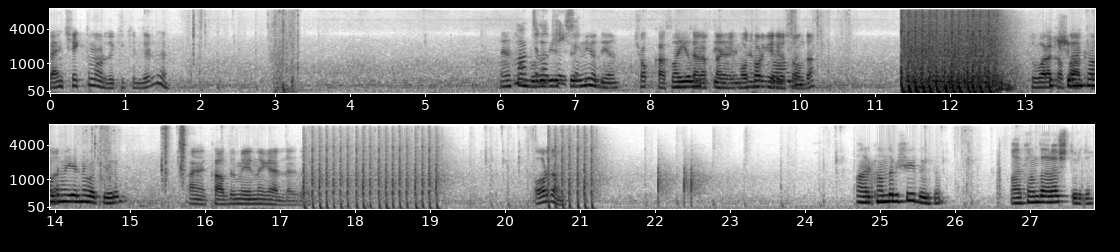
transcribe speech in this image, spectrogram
Ben çektim oradaki killleri de. En son Marked burada biri location. sürünüyordu ya. Çok kastı bir Bayılmıştı taraftan. yani. geliyor. Motor Ben geliyor aldım. solda. Duvara Bir kişi kafa ben attılar. kaldırma yerine bakıyorum. Aynen kaldırma yerine geldiler zaten. Orada mı? Arkamda bir şey durdu. Arkamda araç durdu.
